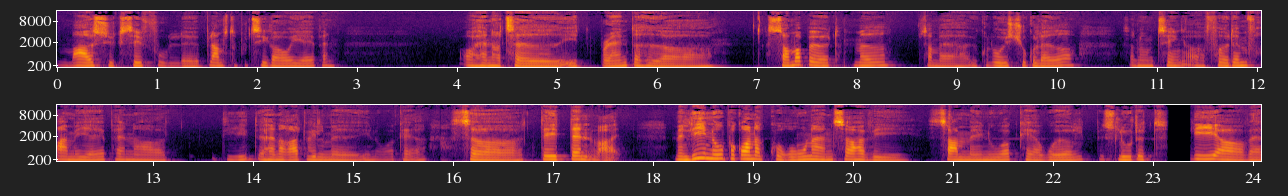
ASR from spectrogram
meget succesfulde øh, blomsterbutikker over i Japan. Og han har taget et brand, der hedder Summerbird med, som er økologisk chokolader, sådan nogle ting, og fået dem frem i Japan, og de, han er ret vild med i Nordkær. Så det er den vej. Men lige nu, på grund af coronaen, så har vi sammen med Nordkær World besluttet lige at hvad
